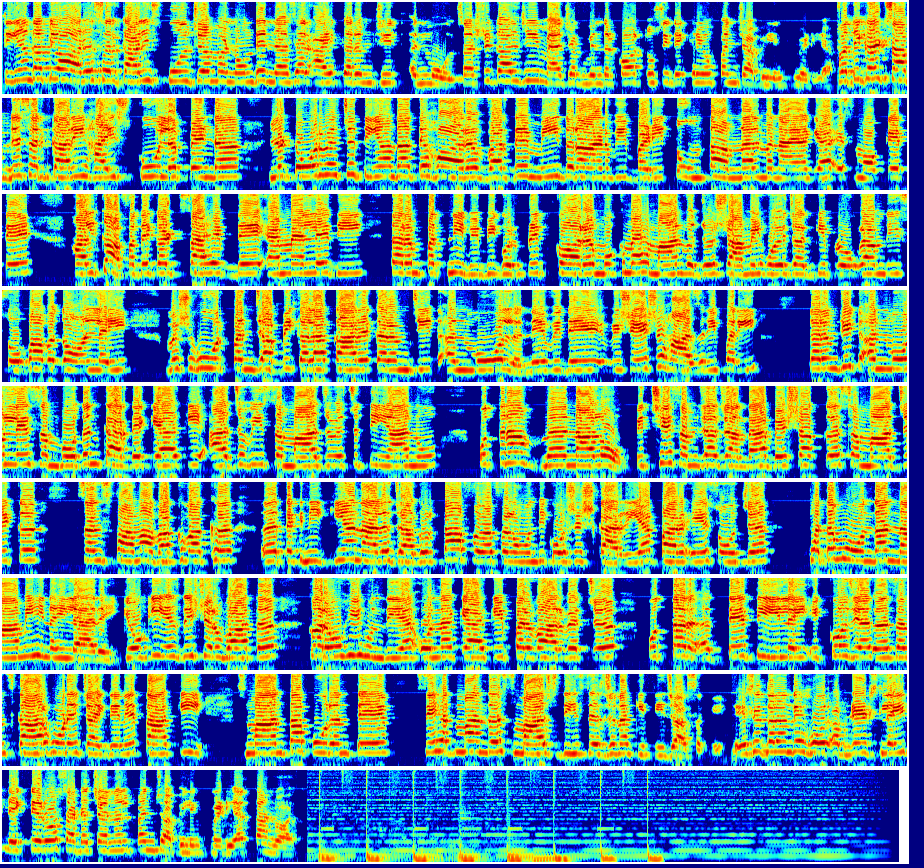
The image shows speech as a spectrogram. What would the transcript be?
ਤੀਆਂ ਦਾ ਤਿਉਹਾਰ ਸਰਕਾਰੀ ਸਕੂਲ 'ਚ ਮਨਾਉਂਦੇ ਨਜ਼ਰ ਆਏ ਕਰਮਜੀਤ ਅਨਮੋਲ। ਸਤਿ ਸ਼੍ਰੀ ਅਕਾਲ ਜੀ, ਮੈਂ ਜਗਵਿੰਦਰ ਕੌਰ, ਤੁਸੀਂ ਦੇਖ ਰਹੇ ਹੋ ਪੰਜਾਬੀ ਲਿੰਕ ਮੀਡੀਆ। ਫਤਿਹਗੜ੍ਹ ਸਾਹਿਬ ਦੇ ਸਰਕਾਰੀ ਹਾਈ ਸਕੂਲ ਪਿੰਡ ਲਟੋਰ ਵਿੱਚ ਤੀਆਂ ਦਾ ਤਿਉਹਾਰ ਵਰਦੇ ਮੀਂਹ ਦੌਰਾਨ ਵੀ ਬੜੀ ਧੂਮਧਾਮ ਨਾਲ ਮਨਾਇਆ ਗਿਆ। ਇਸ ਮੌਕੇ ਤੇ ਹਲਕਾ ਫਤਿਹਗੜ੍ਹ ਸਾਹਿਬ ਦੇ ਐਮਐਲਏ ਦੀ ਧਰਮ ਪਤਨੀ ਬੀਬੀ ਗੁਰਪ੍ਰੀਤ ਕੌਰ, ਮੁੱਖ ਮਹਿਮਾਨ ਵਜੋਂ ਸ਼ਾਮਿਲ ਹੋਏ, ਜਦਕਿ ਪ੍ਰੋਗਰਾਮ ਦੀ ਸੋਭਾ ਵਧਾਉਣ ਲਈ ਮਸ਼ਹੂਰ ਪੰਜਾਬੀ ਕਲਾਕਾਰ ਕਰਮਜੀਤ ਅਨਮੋਲ ਨੇ ਵਿਸ਼ੇਸ਼ ਹਾਜ਼ਰੀ ਭਰੀ। ਕਰਮਜੀਤ ਅਨਮੋਲ ਨੇ ਸੰਬੋਧਨ ਕਰਦੇ ਕਿਹਾ ਕਿ ਅੱਜ ਵੀ ਸਮਾਜ ਵਿੱਚ ਧੀਆਂ ਨੂੰ ਪੁੱਤਰਾਂ ਨਾਲੋਂ ਪਿੱਛੇ ਸਮਝਿਆ ਜਾਂਦਾ ਹੈ। ਬੇਸ਼ੱਕ ਸਮਾਜਿਕ ਸੰਸਥਾਵਾਂ ਵੱਖ-ਵੱਖ ਤਕਨੀਕੀਆਂ ਨਾਲ ਜਾਗਰੂਕਤਾ ਫੈਲਾਉਣ ਦੀ ਕੋਸ਼ਿਸ਼ ਕਰ ਰਹੀ ਹੈ, ਪਰ ਇਹ ਸੋਚ ਖਤਮ ਹੋਣ ਦਾ ਨਾਮ ਹੀ ਨਹੀਂ ਲੈ ਰਹੀ, ਕਿਉਂਕਿ ਇਸ ਦੀ ਸ਼ੁਰੂਆਤ ਘਰੋਂ ਹੀ ਹੁੰਦੀ ਹੈ। ਉਹਨਾਂ ਕਿਹਾ ਕਿ ਪਰਿਵਾਰ ਵਿੱਚ ਪੁੱਤਰ ਤੇ ਧੀ ਲਈ ਇੱਕੋ ਜਿਹੇ ਸੰਸਕਾਰ ਹੋਣੇ ਚਾਹੀਦੇ ਨੇ ਤਾਂ ਕਿ ਸਮਾਨਤਾ ਪੂਰਨ ਤੇ ਸਿਹਤਮੰਦ ਸਮਾਜ ਦੀ ਸਿਰਜਣਾ ਕੀਤੀ ਜਾ ਸਕੇ। ਇਸੇ ਤਰ੍ਹਾਂ ਦੇ ਹੋਰ ਅਪਡੇਟਸ ਲਈ ਦੇਖਦੇ ਰਹੋ ਸਾਡਾ ਚੈਨਲ ਪੰਜਾਬੀ ਲਿੰਕ ਮੀਡੀਆ ਧੰਨਵਾਦ।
